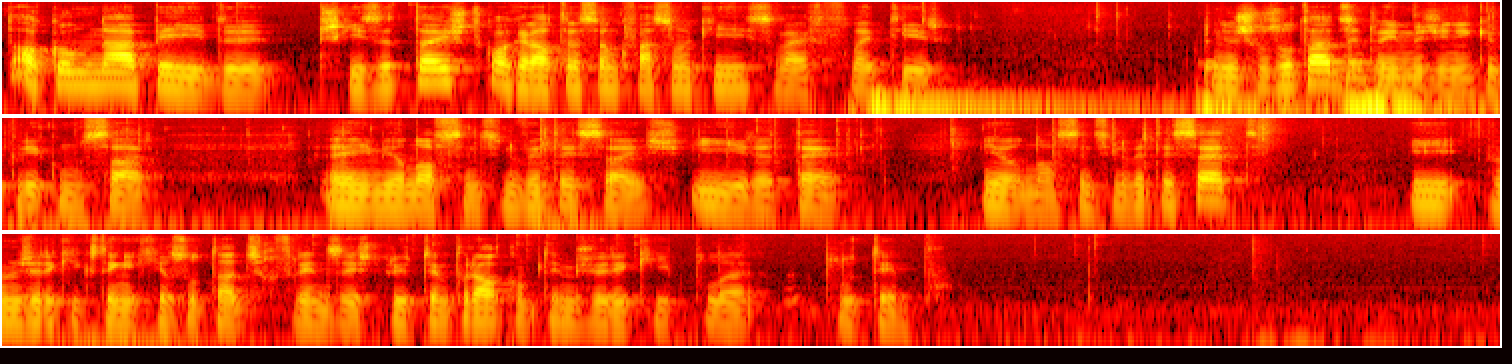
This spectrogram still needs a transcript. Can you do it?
Tal como na API de pesquisa de texto, qualquer alteração que façam aqui se vai refletir nos resultados. Então imaginem que eu queria começar em 1996 e ir até 1997 e vamos ver aqui que tem aqui resultados referentes a este período temporal, como podemos ver aqui pela, pelo tempo.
